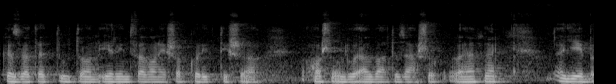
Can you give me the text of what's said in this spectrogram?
közvetett úton érintve van, és akkor itt is a hasonló elváltozások lehetnek. Egyéb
